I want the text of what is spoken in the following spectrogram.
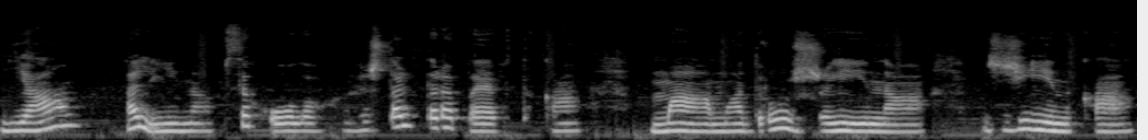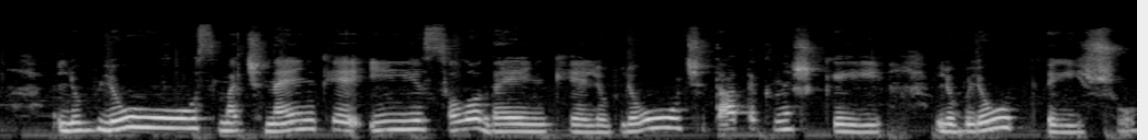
я Аліна, психолог, гештальтерапевтка, мама, дружина, жінка. Люблю смачненьке і солоденьке, люблю читати книжки, люблю тишу,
